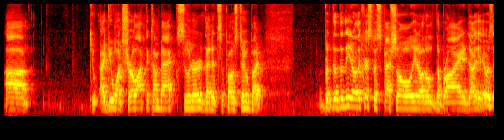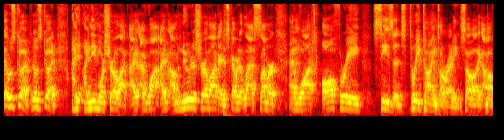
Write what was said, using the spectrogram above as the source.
Um, I do want Sherlock to come back sooner than it's supposed to, but but the, the, you know the Christmas special, you know the the bride, uh, it was it was good. It was good. I, I need more Sherlock. I I, I I'm new to Sherlock. I discovered it last summer and watched all three seasons three times already. So like I'm a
